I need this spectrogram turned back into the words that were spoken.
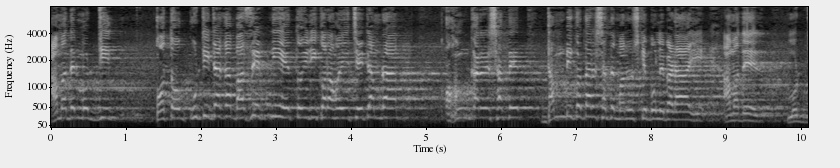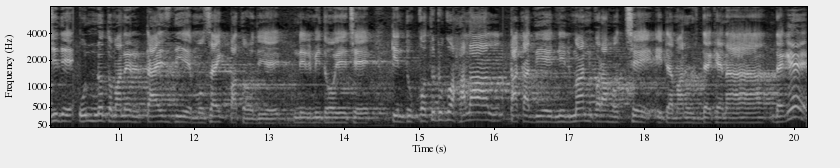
আমাদের মসজিদ কত কোটি টাকা বাজেট নিয়ে তৈরি করা হয়েছে এটা আমরা অহংকারের সাথে, দাম্ভিকতার সাথে মানুষকে বলে বেড়াই। আমাদের মসজিদে উন্নত মানের টাইলস দিয়ে মোজাইক পাথর দিয়ে নির্মিত হয়েছে। কিন্তু কতটুকু হালাল টাকা দিয়ে নির্মাণ করা হচ্ছে, এটা মানুষ দেখে না। দেখে?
